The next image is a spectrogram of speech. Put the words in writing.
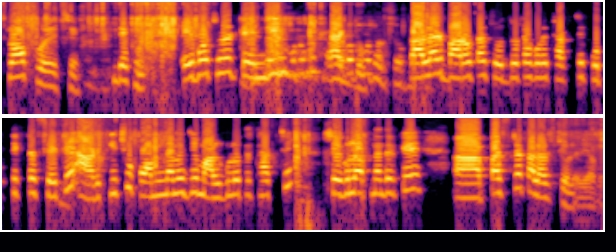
স্টক রয়েছে। দেখুন এবছর ট্রেন্ডিং একদম। কালার বারোটা, চোদ্দটা করে থাকছে প্রত্যেকটা সেটে আর কিছু কম দামে যে মালগুলোতে থাকছে, সেগুলো আপনাদেরকে পাঁচটা কালার চলে যাবে।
